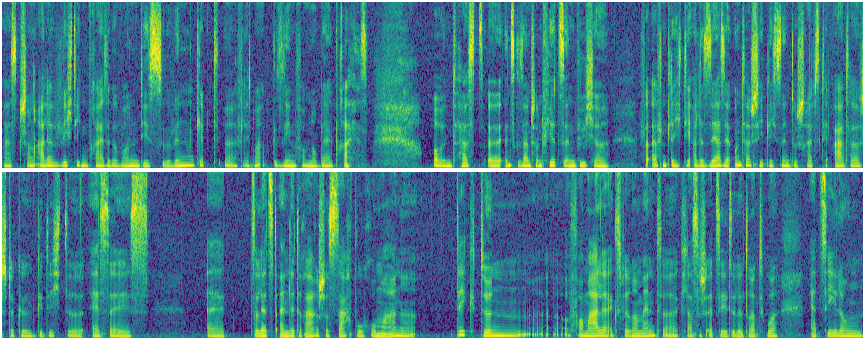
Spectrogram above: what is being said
hast schon alle wichtigen Preise gewonnen, die es zu gewinnen gibt, äh, vielleicht mal abgesehen vom Nobelpreis. Und hast äh, insgesamt schon 14 Bücher veröffentlicht, die alle sehr, sehr unterschiedlich sind. Du schreibst Theaterstücke, Gedichte, Essays, äh, zuletzt ein literarisches Sachbuch, Romane, dick, dünn, äh, formale Experimente, klassisch erzählte Literatur, Erzählungen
